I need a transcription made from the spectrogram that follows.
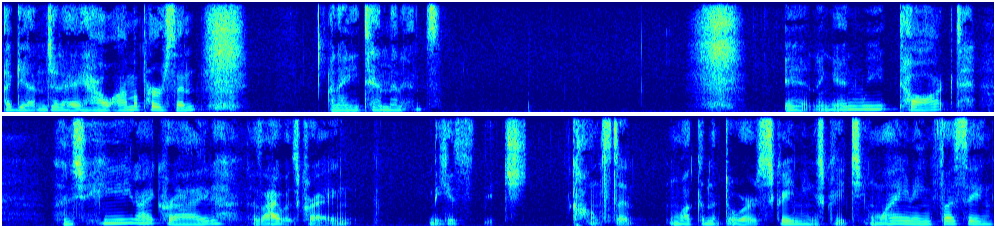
again today how I'm a person and I need 10 minutes. And again, we talked, and she and I cried because I was crying because it's constant walking the door, screaming, screeching, whining, fussing.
